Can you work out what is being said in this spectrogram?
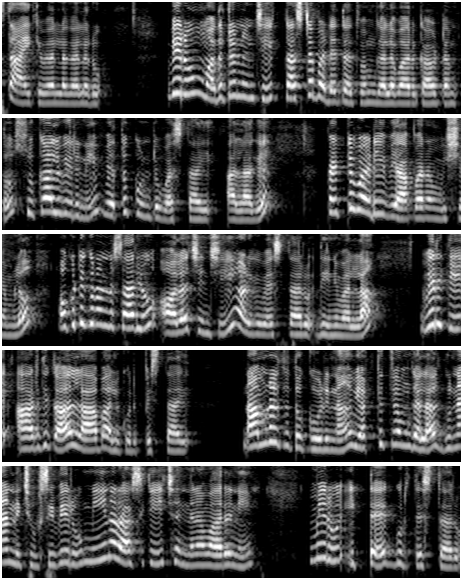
స్థాయికి వెళ్ళగలరు. వీరు మొదటి నుంచి కష్టపడే తత్వం గలవారు కావటంతో సుఖాలు వీరిని వెతుక్కుంటూ వస్తాయి. అలాగే పెట్టుబడి వ్యాపారం విషయంలో ఒకటికి రెండు సార్లు ఆలోచించి అడుగు వేస్తారు దీనివల్ల వీరికి ఆర్థిక లాభాలు కురిపిస్తాయి. నమ్రతతో కూడిన వ్యక్తిత్వం గల గుణాన్ని చూసి వీరు మీనరాశికి చెందిన వారిని మీరు ఇట్టే గుర్తిస్తారు.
